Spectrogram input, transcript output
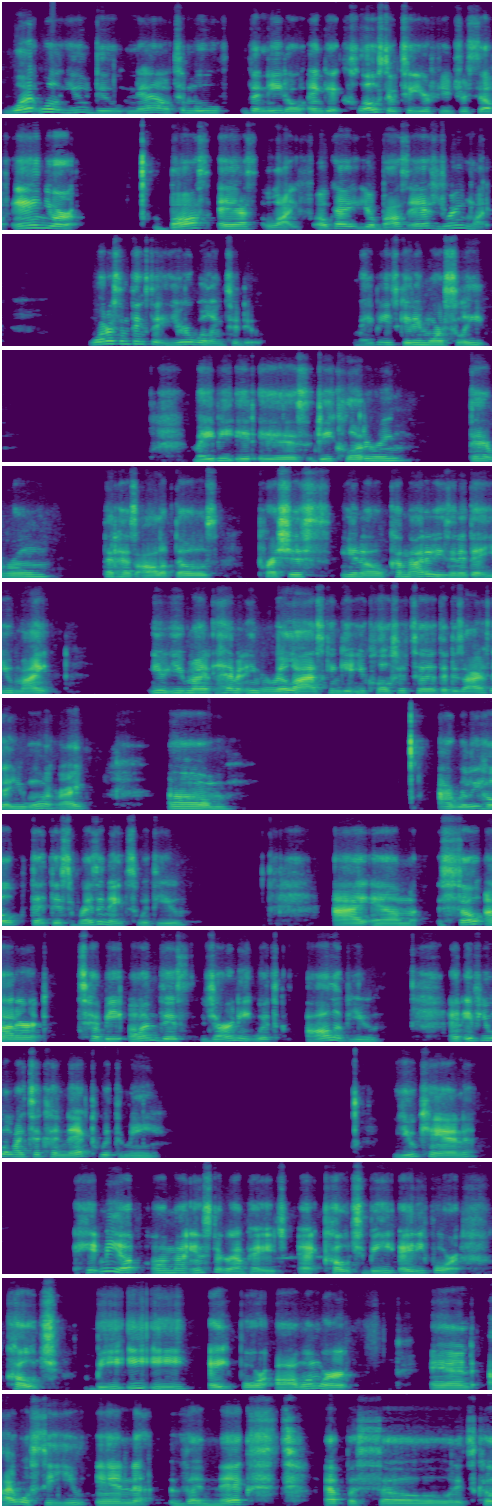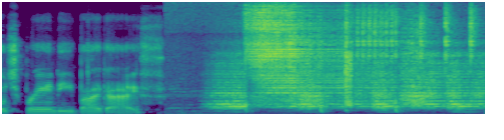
What will you do now to move the needle and get closer to your future self and your boss ass life? Okay. Your boss ass dream life. What are some things that you're willing to do? Maybe it's getting more sleep. Maybe it is decluttering that room that has all of those precious, you know, commodities in it that you might you you might haven't even realized can get you closer to the desires that you want, right? Um I really hope that this resonates with you. I am so honored to be on this journey with all of you. And if you would like to connect with me, you can hit me up on my Instagram page at Coach B84. Coach B E E 84, all one word. And I will see you in the next episode. It's Coach Brandy. Bye, guys. Thank you.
